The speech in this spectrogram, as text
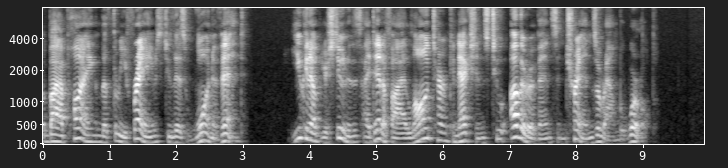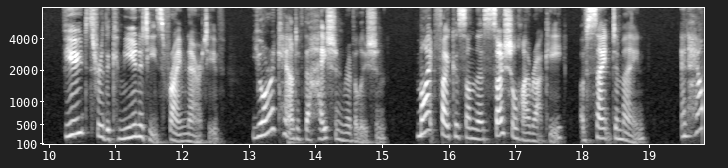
But by applying the three frames to this one event, you can help your students identify long-term connections to other events and trends around the world. Viewed through the community's frame narrative, your account of the Haitian Revolution might focus on the social hierarchy of Saint Domingue and how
